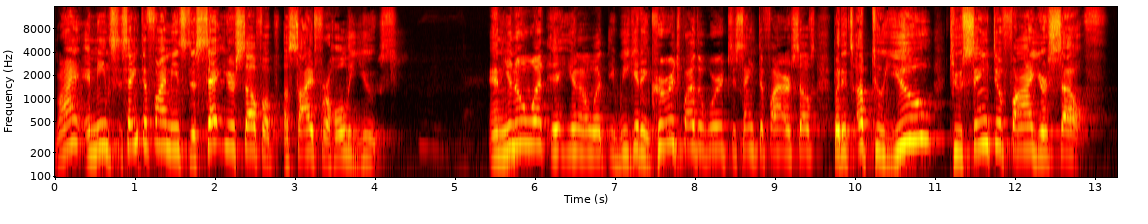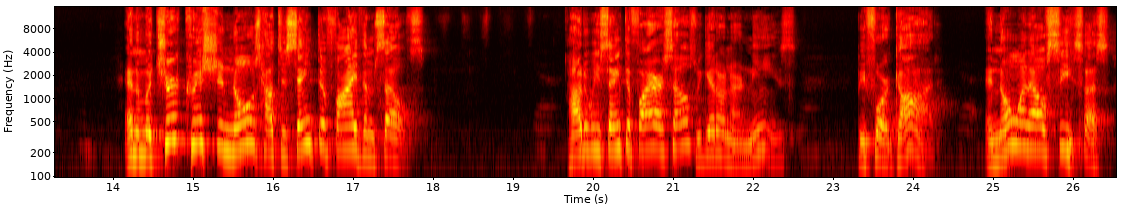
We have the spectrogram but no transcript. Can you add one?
right? It means sanctify means to set yourself aside for holy use. And you know what? You know what? We get encouraged by the word to sanctify ourselves, but it's up to you to sanctify yourself. And a mature Christian knows how to sanctify themselves. How do we sanctify ourselves? We get on our knees before God and no one else sees us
